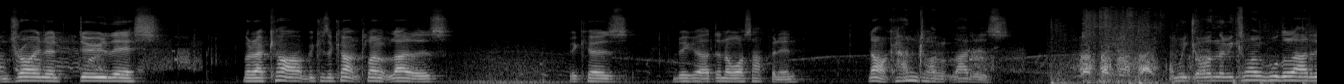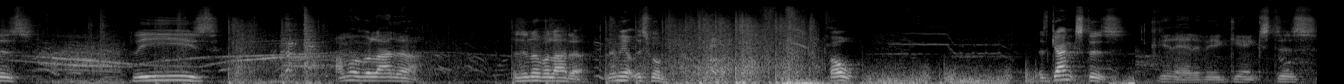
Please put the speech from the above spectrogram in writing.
I'm trying to do this but I can't because I can't climb up ladders because because I don't know what's happening. No, I can climb up ladders. Oh my god, let me climb up all the ladders. Please. I'm up a ladder. There's another ladder. Let me up this one. Oh. There's gangsters. Get out of here, gangsters.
